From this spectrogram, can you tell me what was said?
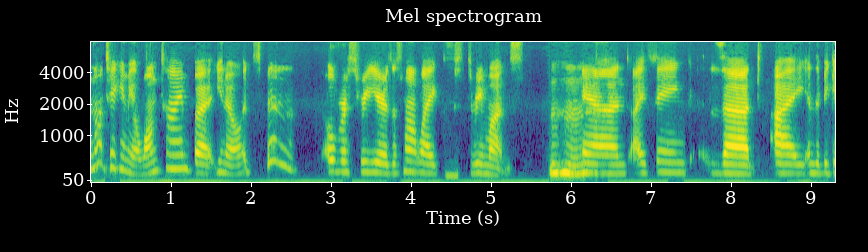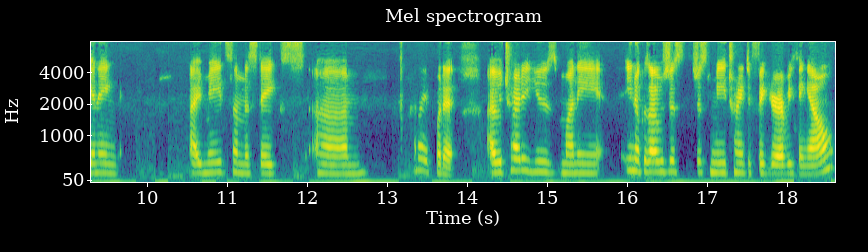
not taking me a long time but you know it's been over three years it's not like three months mm-hmm. and i think that I, in the beginning, I made some mistakes. Um, how do I put it? I would try to use money, you know, because I was just just me trying to figure everything out.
